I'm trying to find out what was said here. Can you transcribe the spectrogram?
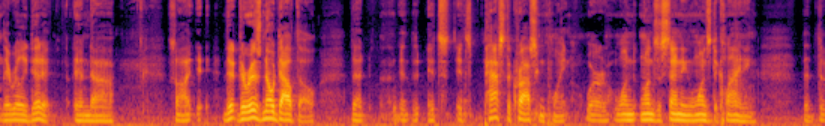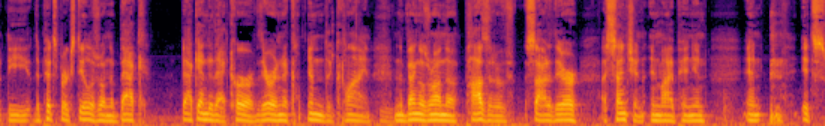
They really did it. And uh, so I, it, there, there is no doubt, though, that it, it's it's past the crossing point where one one's ascending and one's declining. The, the, the, the Pittsburgh Steelers are on the back back end of that curve. They're in the, in the decline, mm-hmm. and the Bengals are on the positive side of their ascension, in my opinion. And it's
